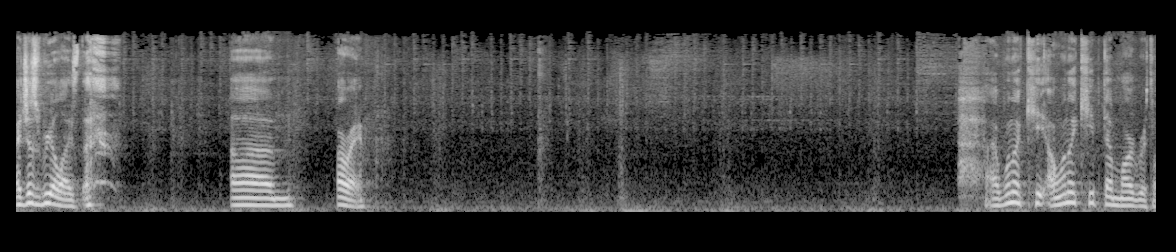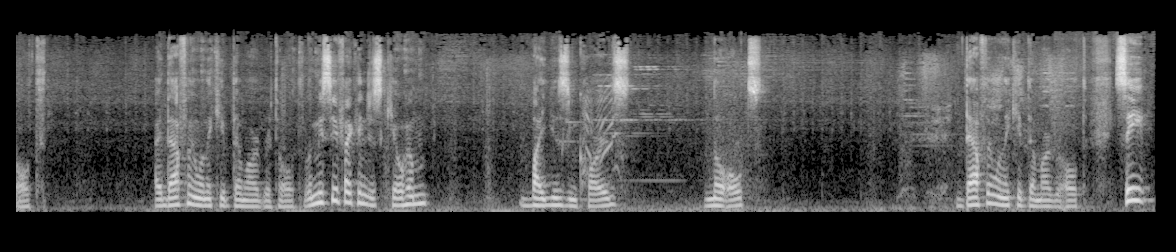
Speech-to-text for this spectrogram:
I just realized that. um, all right. I want to keep. I want to keep that Margaret ult. I definitely want to keep that Margaret ult. Let me see if I can just kill him by using cards. No ults. Definitely want to keep that Margaret ult. See,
